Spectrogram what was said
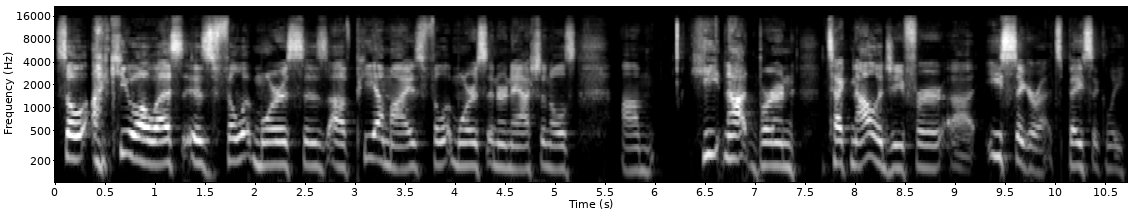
so IQOS is Philip Morris's of uh, PMI's, Philip Morris International's um, heat not burn technology for uh, e-cigarettes, basically.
